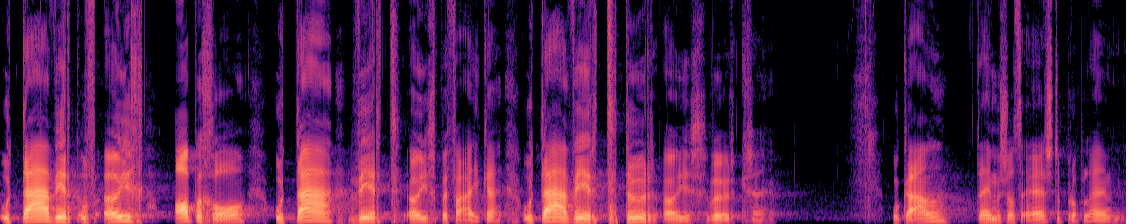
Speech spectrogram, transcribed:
und der wird auf euch abkommen und der wird euch befeigen und der wird durch euch wirken. Und gell, da haben wir schon das erste Problem.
